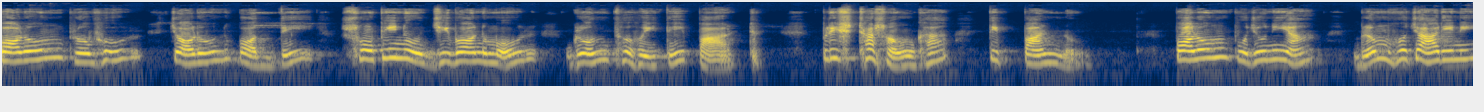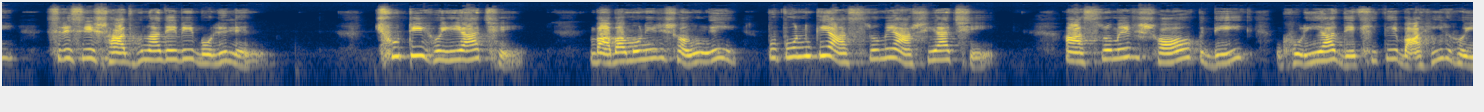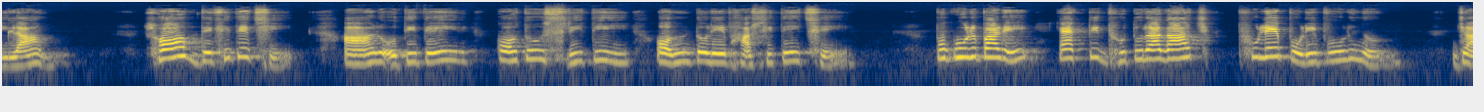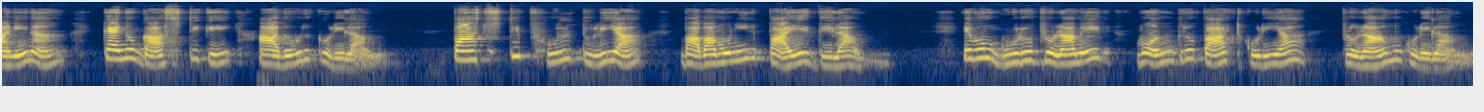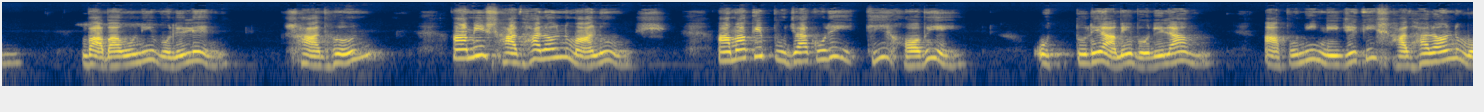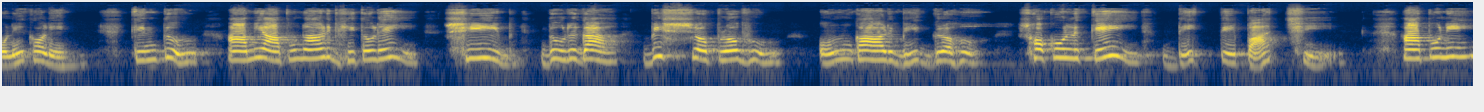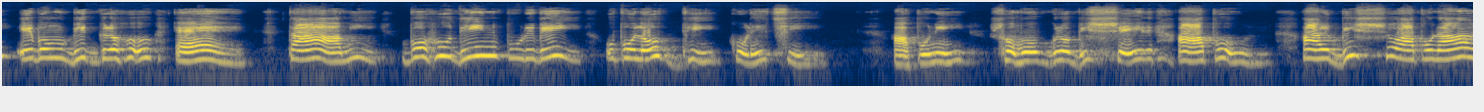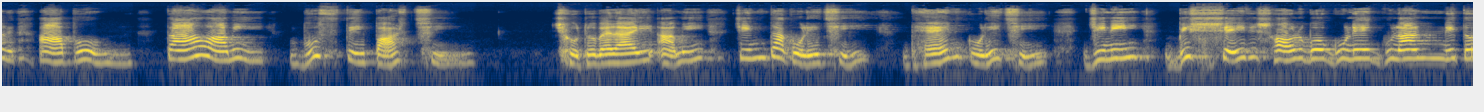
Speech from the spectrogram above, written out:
পরম প্রভুর চরণ পদ্মে সঁপিনু জীবন মোর গ্রন্থ হইতে পাঠ। পৃষ্ঠা সংখ্যা তিপ্পান্ন। পরম পূজনীয়া ব্রহ্মচারিণী শ্রী শ্রী সাধনা দেবী বলিলেন, ছুটি হইয়াছে। বাবামণির সঙ্গে পুপুনকে আশ্রমে আসিয়াছি। আশ্রমের সব দিক ঘুরিয়া দেখিতে বাহির হইলাম। সব দেখিতেছি, আর অতীতের কত স্মৃতি অন্তরে ভাসিতেছে। পুকুর পাড়ে একটি ধুতুরা গাছ ফুলে পরিপূর্ণ। জানি না কেন গাছটিকে আদর করিলাম। পাঁচটি ফুল তুলিয়া বাবামণির পায়ে দিলাম। এবং গুরু প্রণামের মন্ত্র পাঠ করিয়া প্রণাম করিলাম। বাবা বাবামণি বলিলেন, সাধন, আমি সাধারণ মানুষ, আমাকে পূজা করে কি হবে? উত্তরে আমি বলিলাম, আপনি নিজেকে সাধারণ মনে করেন, কিন্তু আমি আপনার ভিতরেই শিব, দুর্গা, বিশ্বপ্রভু, ওঙ্কার বিগ্রহ সকলকেই দেখতে পাচ্ছি। আপনি এবং বিগ্রহ এক, তা আমি বহুদিন পূর্বেই উপলব্ধি করেছি। আপনি সমগ্র বিশ্বের আপন, আর বিশ্ব আপনার আপন, তাও আমি বুঝতে পারছি। ছোটবেলায় আমি চিন্তা করেছি ধ্যান করেছি, যিনি বিশ্বের সর্বগুণে গুণান্বিত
